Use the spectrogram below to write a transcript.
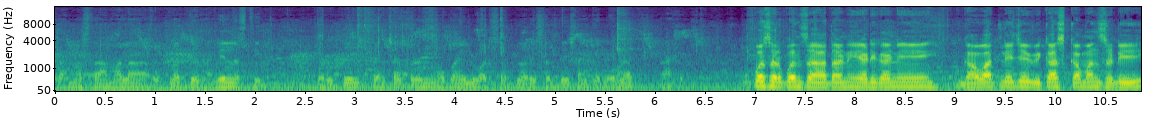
ग्रामस्थ आम्हाला उपलब्ध झाले नसतील. परंतु त्यांच्यापर्यंत मोबाईल व्हॉट्सअपद्वारे संदेश हा गेलेलाच आहे. उपसरपंच आहात आणि या ठिकाणी गावातले जे विकास कामांसाठी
